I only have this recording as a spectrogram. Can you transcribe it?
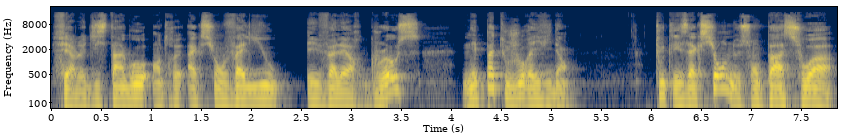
faire le distinguo entre action value et valeur growth n'est pas toujours évident. Toutes les actions ne sont pas soit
